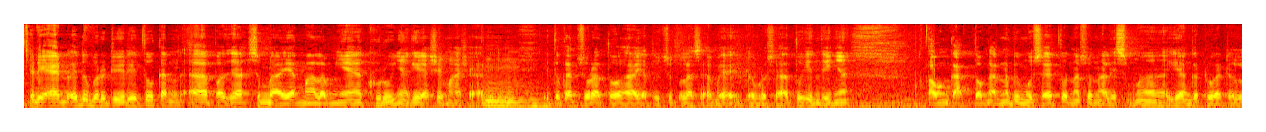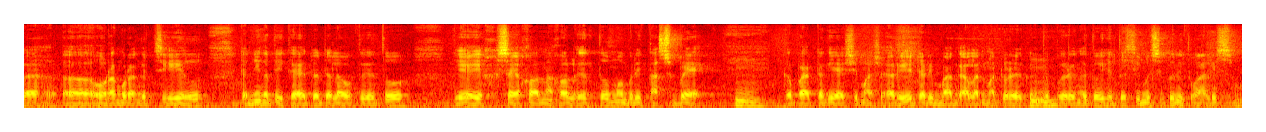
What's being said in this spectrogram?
Jadi NU itu berdiri itu kan eh, apa ya sembahyang malamnya gurunya Kiai Hasyim Asy'ari. Itu kan surat Toha ayat 17 sampai 21 intinya tong katong karena Nabi Musa itu nasionalisme, yang kedua adalah eh, orang-orang kecil, dan yang ketiga itu adalah waktu itu Kiai Syekhona Khalil itu memberi tasbih kepada Kiai Asy'ari dari Bangkalan Madura ke Tepiring itu itu simbol spiritualisme.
